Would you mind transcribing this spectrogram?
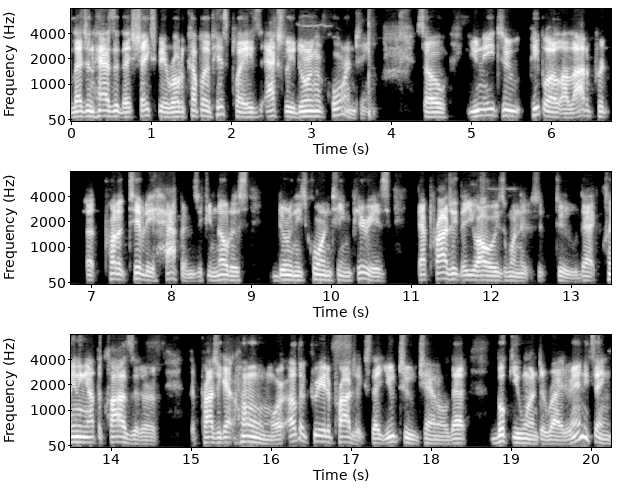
legend has it that Shakespeare wrote a couple of his plays actually during a quarantine. So you need to people a lot of pro, uh, productivity happens if you notice during these quarantine periods. That project that you always wanted to do, that cleaning out the closet or the project at home or other creative projects, that YouTube channel, that book you wanted to write or anything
